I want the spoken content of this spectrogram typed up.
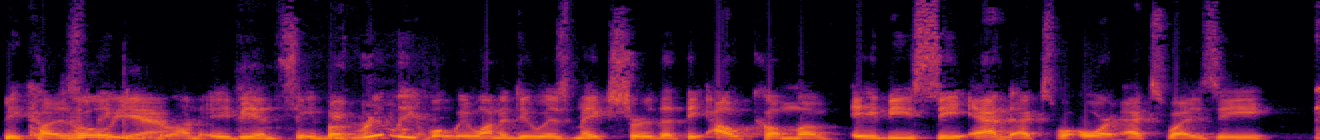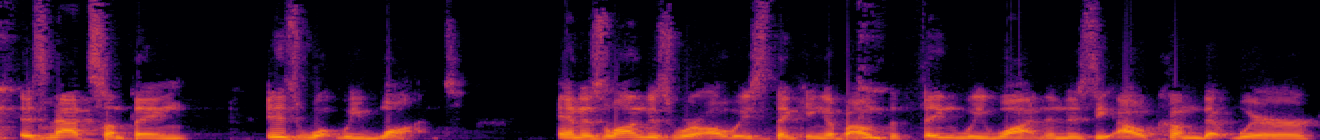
because Oh, they yeah. run A, B, and C. But really, what we want to do is make sure that the outcome of A, B, C, and X or X, Y, Z is not something is what we want. And as long as we're always thinking about the thing we want, and is the outcome that we're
